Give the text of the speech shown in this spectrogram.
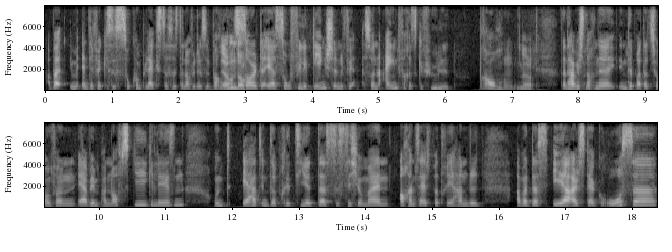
Aber im Endeffekt ist es so komplex, dass es dann auch wieder so, warum ja, sollte er so viele Gegenstände für so ein einfaches Gefühl brauchen? Mhm, ja. Dann habe ich noch eine Interpretation von Erwin Panofsky gelesen und er hat interpretiert, dass es sich um ein, auch ein Selbstporträt handelt, aber dass er als der große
